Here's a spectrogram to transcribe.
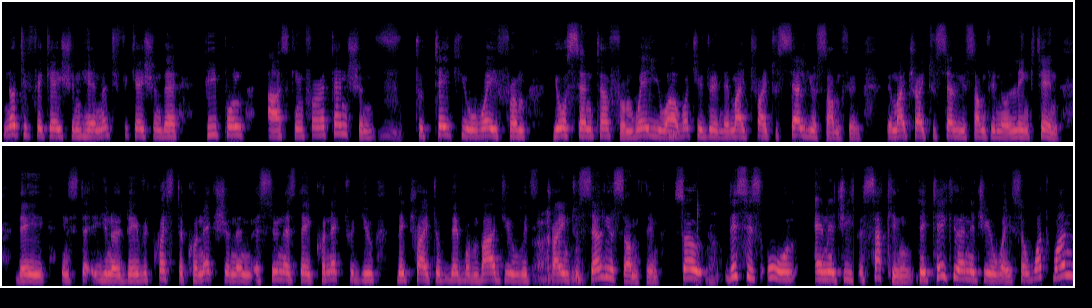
notification here, notification there, people asking for attention f- hmm. to take you away from your center, from where you are, hmm. what you're doing. They might try to sell you something. They might try to sell you something on LinkedIn. They instead, you know, they request a connection, and as soon as they connect with you, they try to they bombard you with ah, trying to hmm. sell you something. So Right. this is all energy sucking. They take your energy away. So what one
